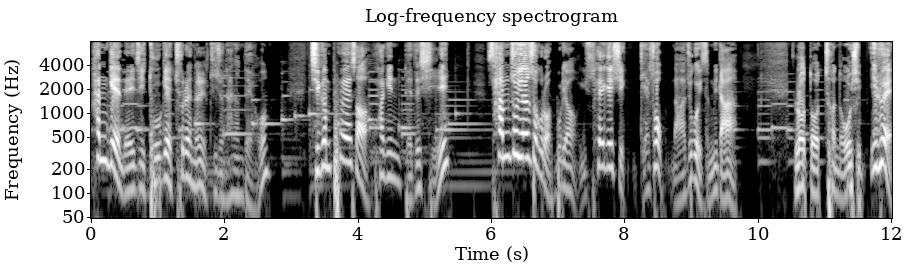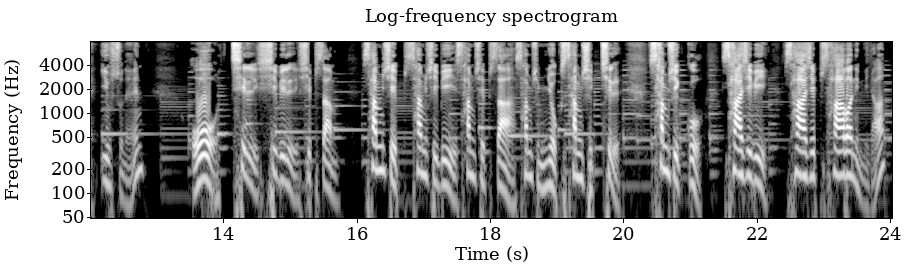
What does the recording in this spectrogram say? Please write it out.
한 개 내지 두 개 출현을 기준하는데요. 지금 표에서 확인되듯이 3주 연속으로 무려 3개씩 계속 나와주고 있습니다. 로또 1051회 이웃수는 5, 7, 11, 13, 30, 32, 34, 36, 37, 39, 42, 44번입니다.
